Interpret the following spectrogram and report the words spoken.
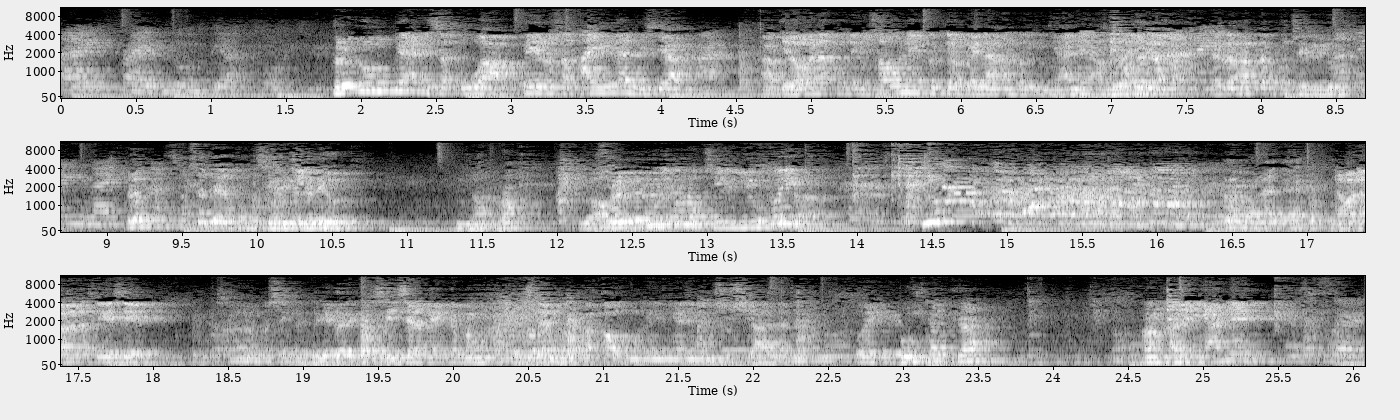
Thai fried lumpia po. Pero lumpia ni sa tuwa, pero sa Thailand ni siya. Ah, kilawan nato ni sa una yung pagkaw kailangan ba ingani ang Thailand. Kailangan tapos silyo. Pero, na asa din ako silyo dali? Nara. Yo, ano silyo ko eh. Nawala na sige sige. Sana ba sige dito ikaw sincere kay ka mga mo kakao mga ingani ng sosyalan. Uy, bungkag ka. Ang kani ngani. Yes sir.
